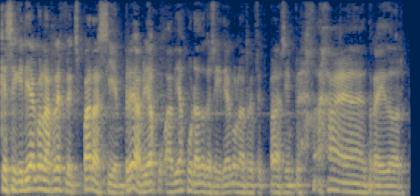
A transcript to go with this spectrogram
Que seguiría con las reflex para siempre. Habría, había jurado que seguiría con las reflex para siempre. Traidor.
